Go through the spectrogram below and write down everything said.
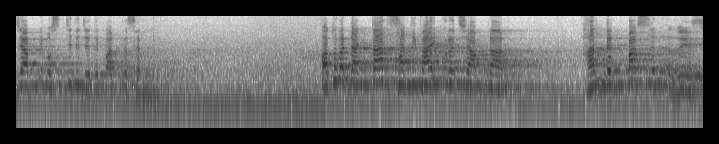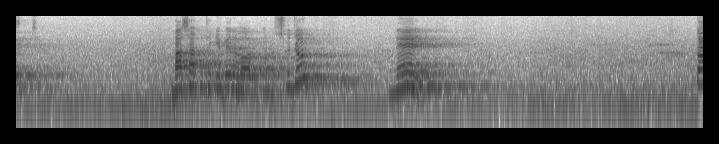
যে আপনি মসজিদে যেতে পারতেছেন না। অথবা ডাক্তার সার্টিফাই করেছে আপনার হান্ড্রেড পার্সেন্ট রেস্ট। বাসার থেকে বের হওয়ার কোনো সুযোগ নেই। তো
